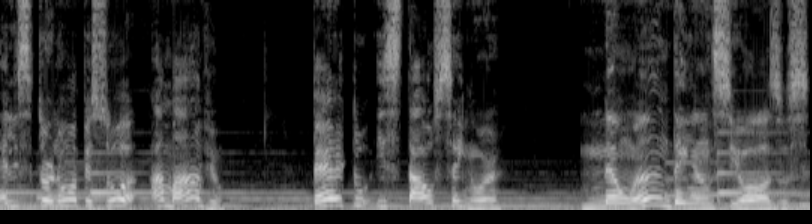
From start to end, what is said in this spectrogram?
ele se tornou uma pessoa amável. Perto está o Senhor. Não andem ansiosos.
